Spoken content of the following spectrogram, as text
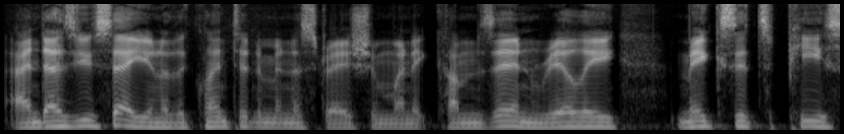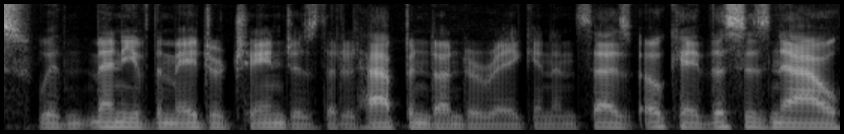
And as you say, you know, the Clinton administration, when it comes in, really makes its peace with many of the major changes that had happened under Reagan and says, okay, this is now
